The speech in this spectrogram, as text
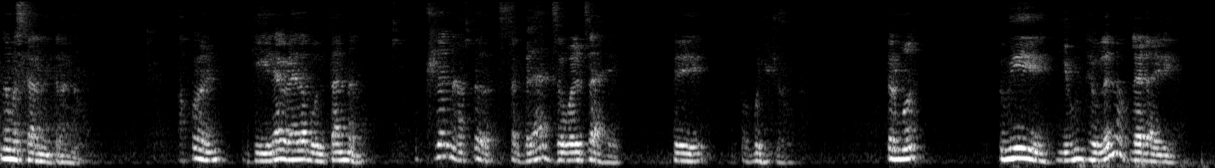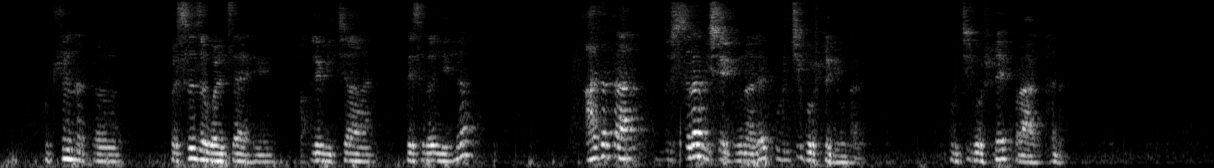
नमस्कार मित्रांनो. आपण गेल्या वेळेला बोलताना कुठलं नातं सगळ्यात जवळचं आहे ते बघितलं होतं. तर मग तुम्ही लिहून ठेवलं ना आपल्या डायरी कुठलं नातं कसं जवळचं आहे आपले विचार ते सगळं लिहिलं? आज आता दुसरा विषय घेऊन आलोय पुढची गोष्ट घेऊन आलोय. पुढची गोष्ट आहे प्रार्थना.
